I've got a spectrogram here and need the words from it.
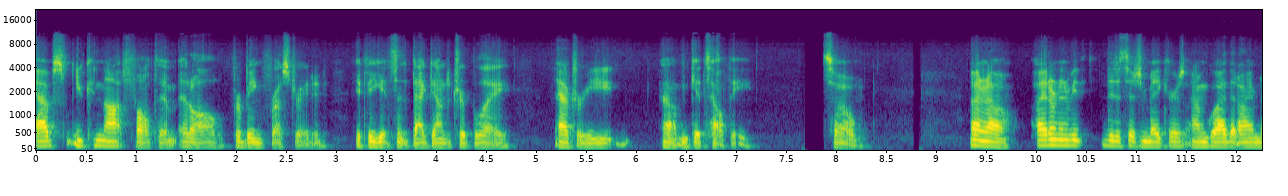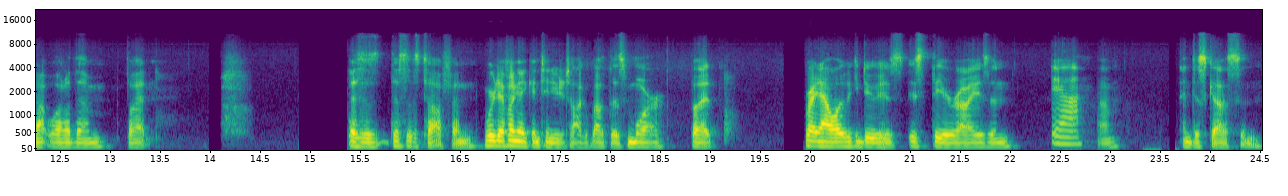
absolutely you cannot fault him at all for being frustrated if he gets sent back down to AAA after he um, gets healthy. So I don't know. I don't envy the decision makers. I'm glad that I'm not one of them, but this is this is tough, and we're definitely going to continue to talk about this more. But right now, all we can do is is theorize and yeah. um, and discuss and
